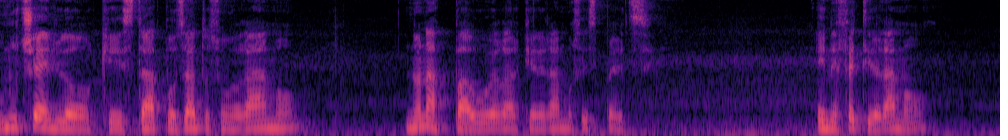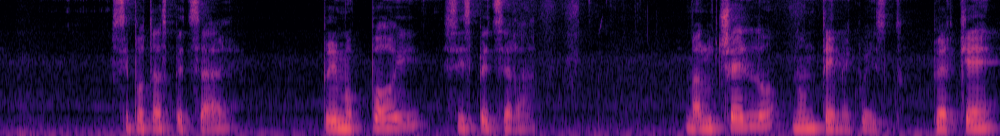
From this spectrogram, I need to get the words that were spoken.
Un uccello che sta posato su un ramo non ha paura che il ramo si spezzi. E in effetti il ramo si potrà spezzare, prima o poi si spezzerà. Ma l'uccello non teme questo, perché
